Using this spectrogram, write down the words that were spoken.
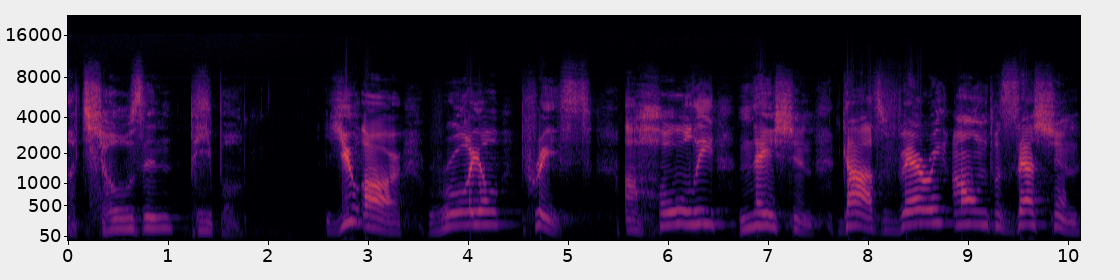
a chosen people you are royal priests, a holy nation, God's very own possession.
